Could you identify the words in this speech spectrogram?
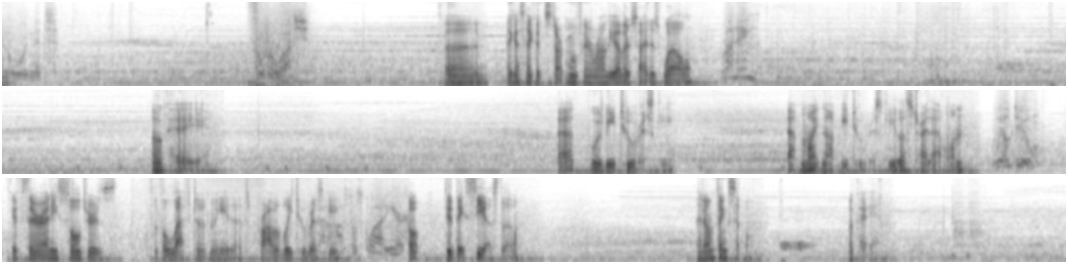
Uh, I guess I could start moving around the other side as well. Running. Okay. That would be too risky. That might not be too risky. Let's try that one. Will do. If there are any soldiers to the left of me, that's probably too risky. hostile squad here. Oh, did they see us though? I don't think so. Okay.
